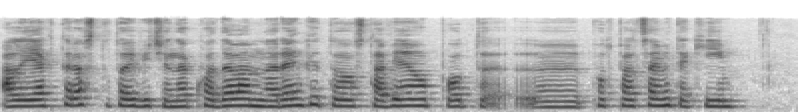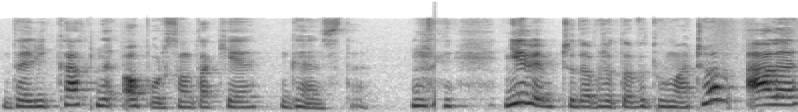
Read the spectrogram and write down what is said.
ale jak teraz tutaj wiecie, nakładałam na rękę, to stawiają pod, yy, pod palcami taki delikatny opór, są takie gęste. Nie wiem, czy dobrze to wytłumaczyłam, ale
